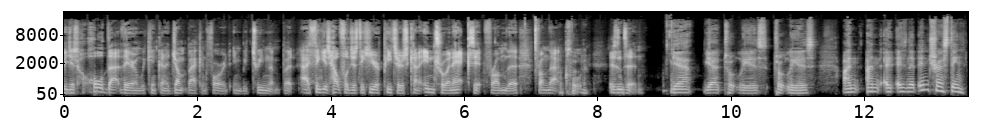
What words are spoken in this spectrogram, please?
we just hold that there and we can kind of jump back and forward in between them. But I think it's helpful just to hear Peter's kind of intro and exit from the from that Absolutely. quote, isn't it? Yeah, yeah, totally is. Totally is. And and isn't it interesting?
